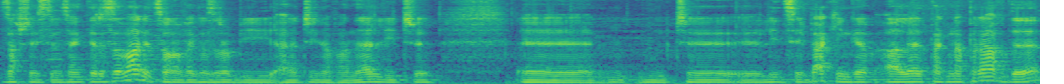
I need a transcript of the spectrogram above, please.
zawsze jestem zainteresowany, co nowego zrobi Gino Vanelli czy czy Lindsay Buckingham, ale tak naprawdę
